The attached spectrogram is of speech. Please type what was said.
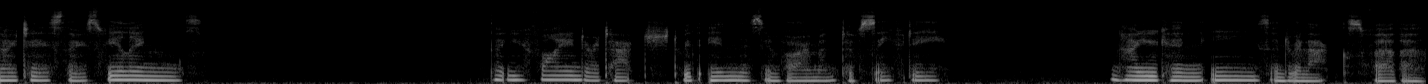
Notice those feelings that you find are attached within this environment of safety and how you can ease and relax further.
